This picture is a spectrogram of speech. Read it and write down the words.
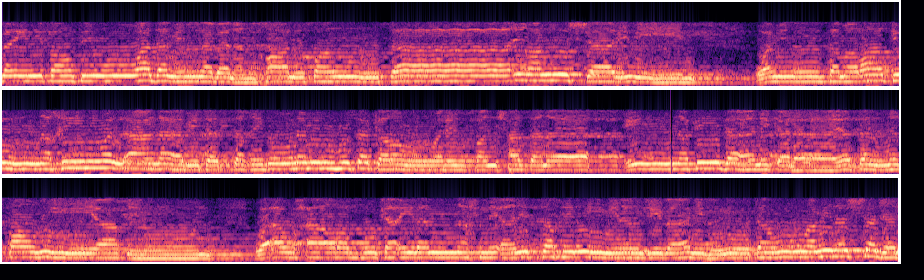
بين فرث ودم لبنا خالصا سائغا تتخذون منه سكرا ورزقا حسنا. إن في ذلك لآية لقوم يعقلون. وأوحى ربك إلى النحل أن اتخذي من الجبال بيوتا ومن الشجر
